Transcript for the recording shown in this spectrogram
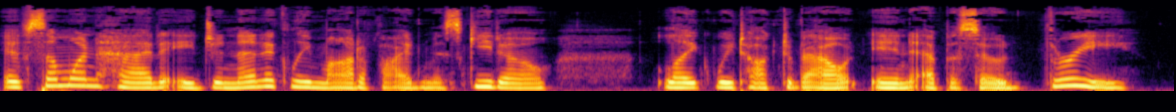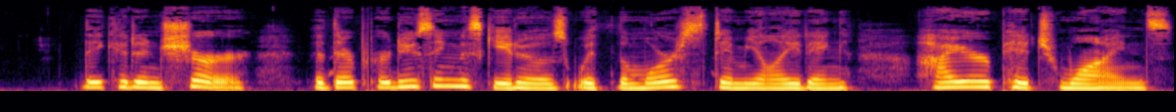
if someone had a genetically modified mosquito, like we talked about in episode 3, they could ensure that they're producing mosquitoes with the more stimulating, higher pitch whines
